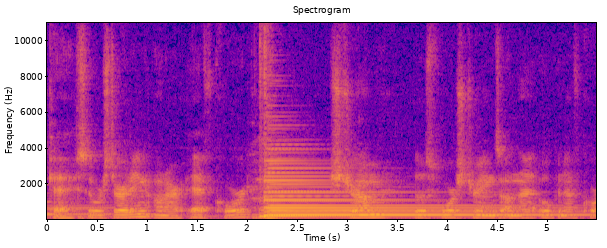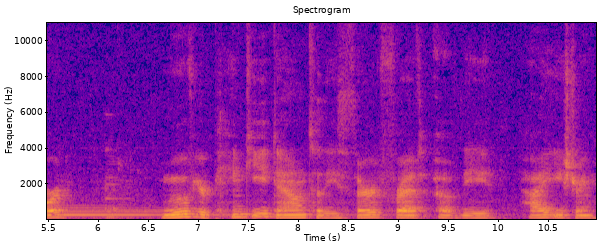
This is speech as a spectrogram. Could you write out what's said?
Okay, so we're starting on our F chord. Strum those four strings on that open F chord. Move your pinky down to the third fret of the high E string.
